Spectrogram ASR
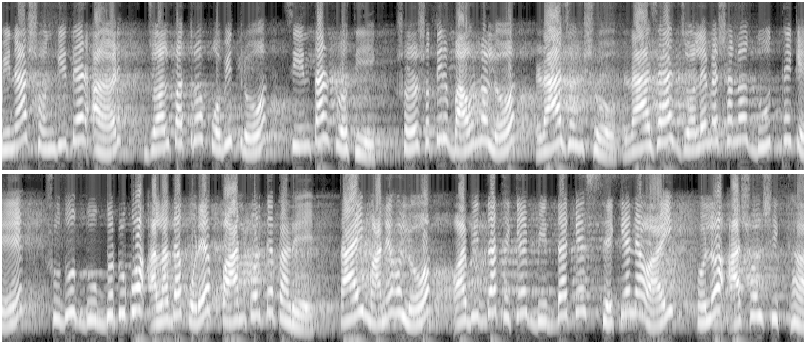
বিনা সঙ্গীতের আর জলপাত্র পবিত্র চিন্তার প্রতীক। সরস্বতীর বাউন হল রাজহংস রাজা জলে মেশানো দুধ থেকে শুধু দুগ্ধটুকু আলাদা করে পান করতে পারে। তাই মানে হলো অবিদ্যা থেকে বিদ্যাকে সেকে নেওয়াই হলো আসল শিক্ষা।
